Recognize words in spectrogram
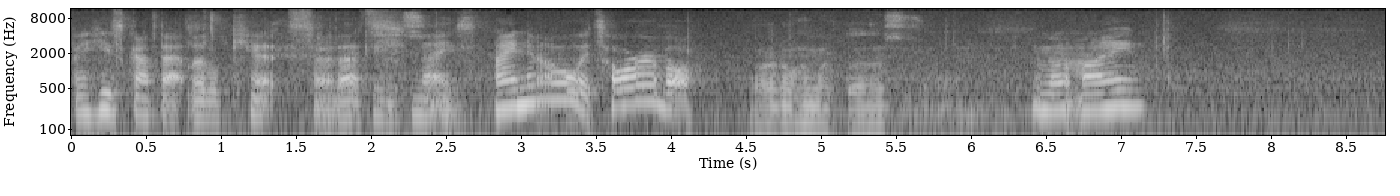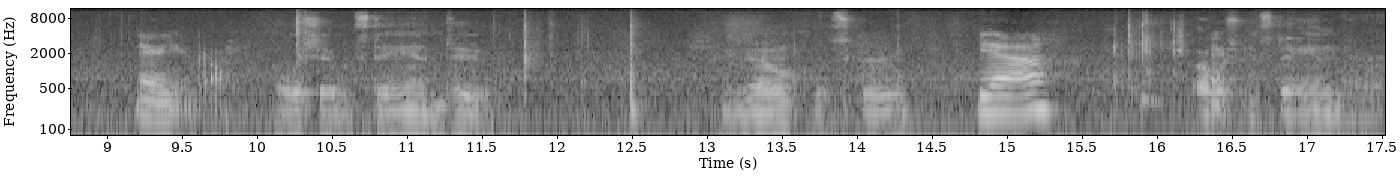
But he's got that little kit, so that's nice. I know, it's horrible. Well, I don't have my glasses on. You want mine? There you go. I wish they would stay in too. You know, the screw. Yeah. I wish it would stay in there.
